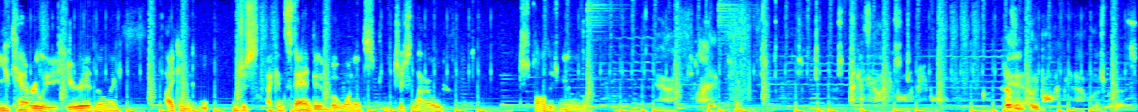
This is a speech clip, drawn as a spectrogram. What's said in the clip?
you can't really hear it, then like I can just I can stand it, but when it's just loud, it just bothers me a little. Yeah. I I can see how that can bother people. It doesn't Yeah. really bother me that much, but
